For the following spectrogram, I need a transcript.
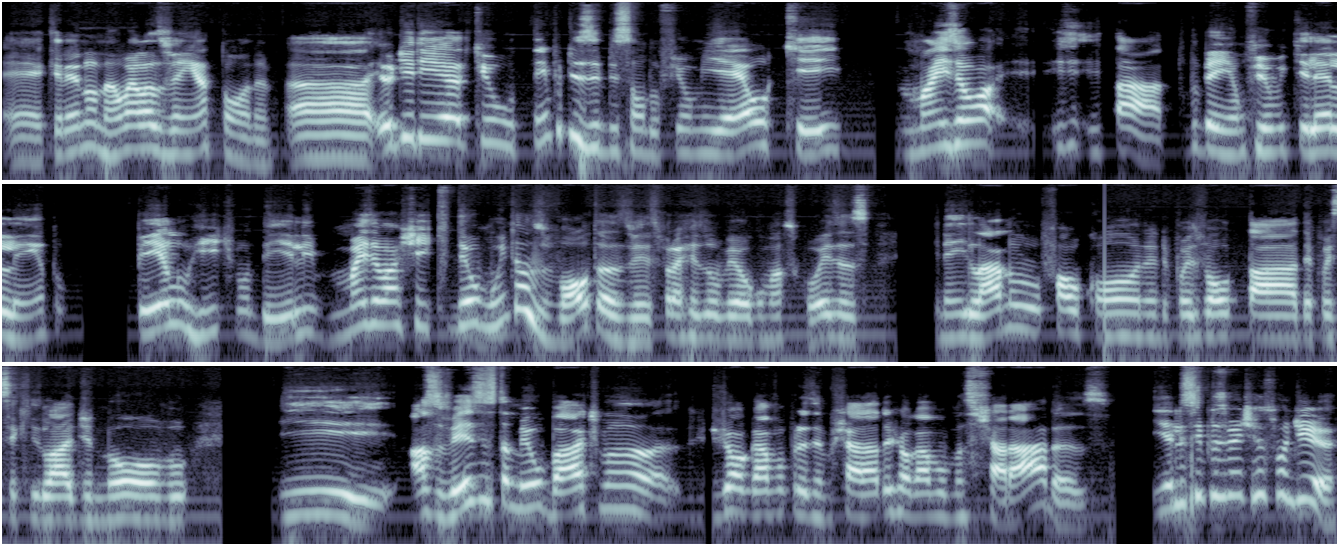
é, querendo ou não, elas vêm à tona. Uh, eu diria que o tempo de exibição do filme é ok, mas eu. Tá, tudo bem, é um filme que ele é lento, pelo ritmo dele, mas eu achei que deu muitas voltas às vezes para resolver algumas coisas, que nem ir lá no Falcone, depois voltar, depois ter que ir lá de novo. E às vezes também o Batman jogava, por exemplo, charada jogava umas charadas e ele simplesmente respondia.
